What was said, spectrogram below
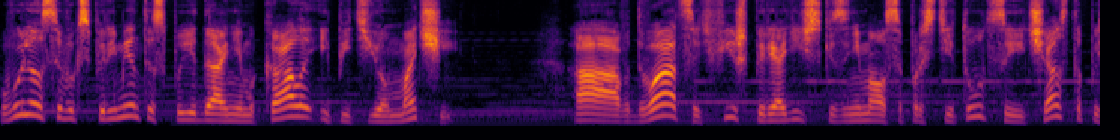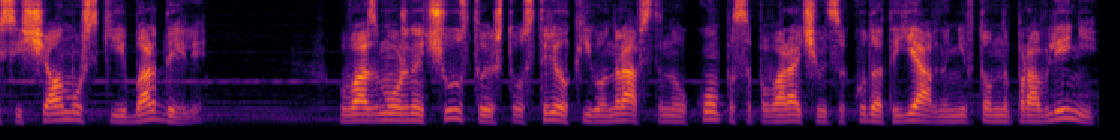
вылился в эксперименты с поеданием кала и питьем мочи. А в 20 Фиш периодически занимался проституцией и часто посещал мужские бордели. Возможно, чувствуя, что стрелка его нравственного компаса поворачивается куда-то явно не в том направлении,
